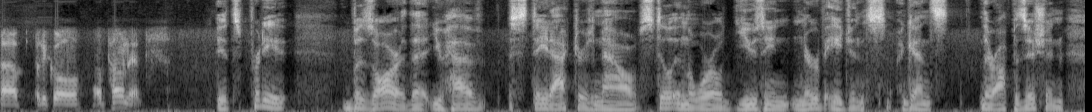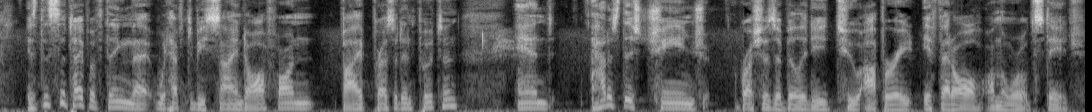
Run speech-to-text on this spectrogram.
uh, political opponents. It's pretty bizarre that you have state actors now still in the world using nerve agents against their opposition. Is this the type of thing that would have to be signed off on by President Putin? And how does this change Russia's ability to operate, if at all, on the world stage?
